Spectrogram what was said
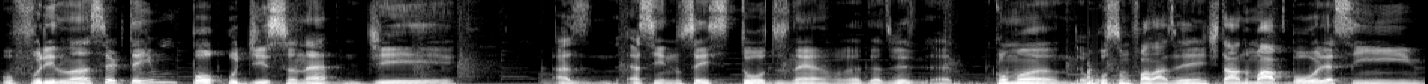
o freelancer tem um pouco disso, né? De. As, assim, não sei se todos, né? Às vezes, é, como eu costumo falar, às vezes a gente tá numa bolha assim,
